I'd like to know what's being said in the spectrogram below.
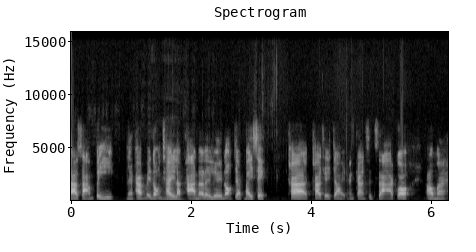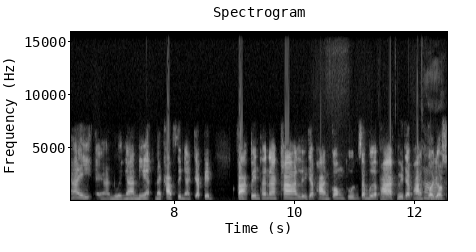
ลา 3 ปีนะครับ ไม่ต้องใช้หลักฐานอะไรเลย นอกจากใบเสร็จค่าค่าใช้จ่ายทางการศึกษาก็ เอามาให้หน่วยงานนี้นะครับ ซึ่งอาจจะเป็นฝากเป็นธนาคาร หรือจะผ่านกองทุนเสมอภาค หรือจะผ่านกยศ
